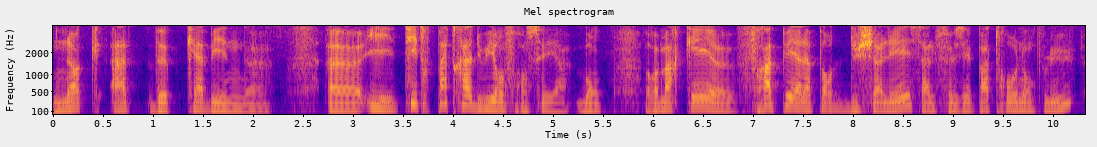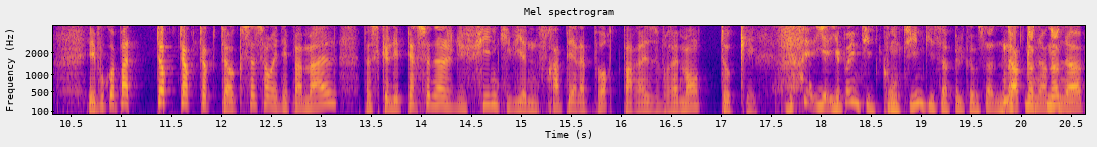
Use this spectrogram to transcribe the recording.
Knock at the Cabin. Euh, il titre pas traduit en français. Hein. Bon, remarquez, euh, frapper à la porte du chalet, ça le faisait pas trop non plus. Et pourquoi pas toc toc toc toc? Ça, ça aurait été pas mal parce que les personnages du film qui viennent frapper à la porte paraissent vraiment toqués. Il n'y a, pas une petite comptine qui s'appelle comme ça? Knock knock knock. knock.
